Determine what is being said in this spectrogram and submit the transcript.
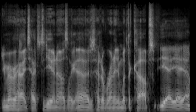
you remember how I texted you and I was like, oh, I just had to run in with the cops. Yeah, yeah, yeah.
